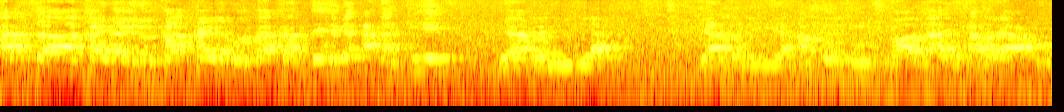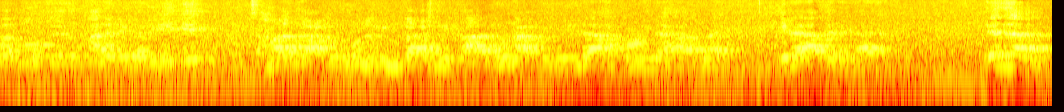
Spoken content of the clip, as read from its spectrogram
حتى كايدا إلو كايدا بوكا كرده أتنكيه يا بني يا بني أم كنتم شهداء حضر يعقوب الموت إذ قال لبنيه ما تعبدون من بعدي؟ قالوا نعبد إلهك وإله آبائك إلى آخر الآية. إذا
